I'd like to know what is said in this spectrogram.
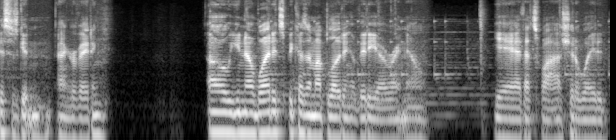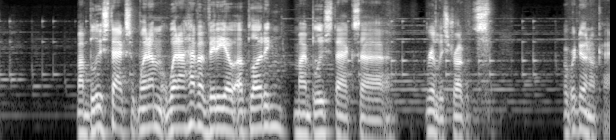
This is getting aggravating. Oh, you know what? It's because I'm uploading a video right now. Yeah, that's why I should have waited. My BlueStacks when I'm when I have a video uploading, my BlueStacks uh really struggles. But we're doing okay.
